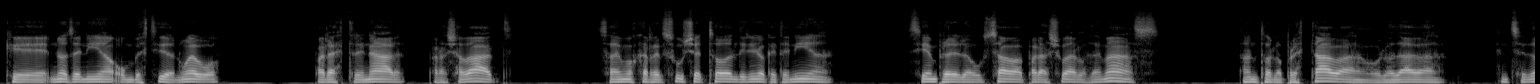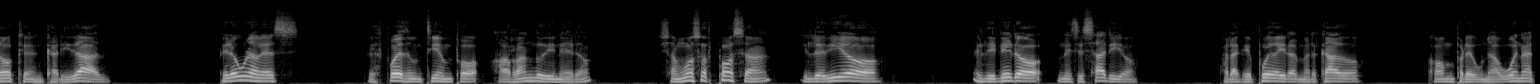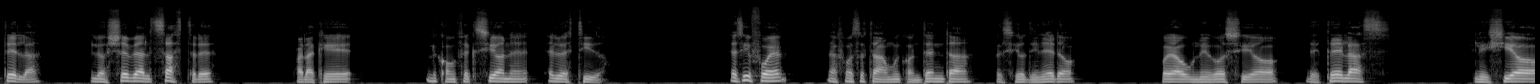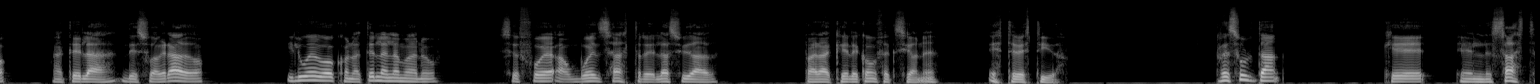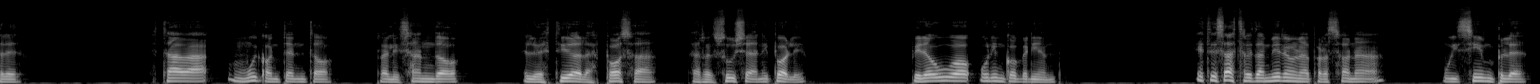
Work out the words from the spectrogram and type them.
que no tenía un vestido nuevo para estrenar para Shabbat. Sabemos que Repsuye todo el dinero que tenía siempre lo usaba para ayudar a los demás, tanto lo prestaba o lo daba en tzedoque, en caridad. Pero una vez, después de un tiempo ahorrando dinero, llamó a su esposa y le dio el dinero necesario para que pueda ir al mercado, compre una buena tela y lo lleve al sastre para que le confeccione el vestido. Y así fue la esposa estaba muy contenta, recibió dinero, fue a un negocio de telas, eligió una tela de su agrado y luego con la tela en la mano se fue a un buen sastre de la ciudad para que le confeccione este vestido. Resulta que el sastre estaba muy contento realizando el vestido de la esposa Resulta de Anipoli, pero hubo un inconveniente. Este sastre también era una persona muy simple,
